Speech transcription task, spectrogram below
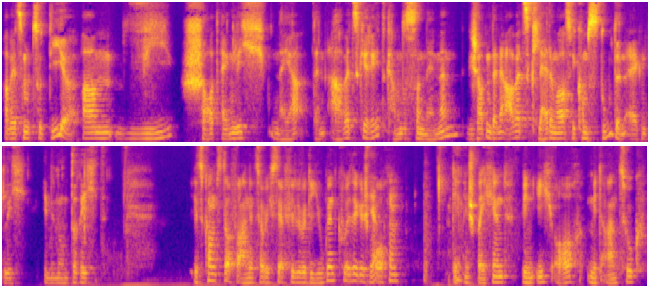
Aber jetzt mal zu dir. Ähm, wie schaut eigentlich, naja, dein Arbeitsgerät, kann man das so nennen? Wie schaut denn deine Arbeitskleidung aus? Wie kommst du denn eigentlich in den Unterricht? Jetzt kommt es darauf an, jetzt habe ich sehr viel über die Jugendkurse gesprochen. Dementsprechend bin ich auch mit Anzug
